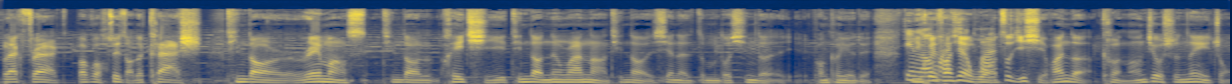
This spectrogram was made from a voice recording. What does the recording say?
Black Flag，包括最早的 Clash，听到 Ramones，听到黑旗，听到 Nirvana，听到现在这么多新的朋克乐队，你会发现我自己喜欢的可能就是那种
